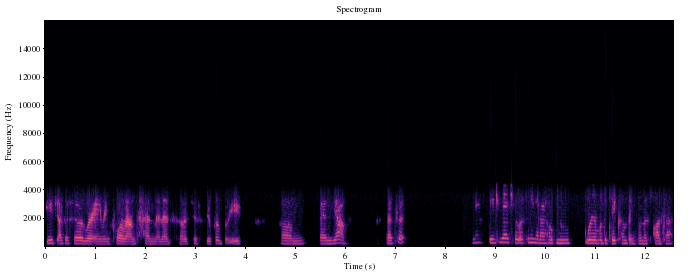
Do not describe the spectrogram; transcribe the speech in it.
each episode we're aiming for around 10 minutes, so it's just super brief. Um, and yeah, that's it. Yeah, thank you guys for listening, and I hope you were able to take something from this podcast.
